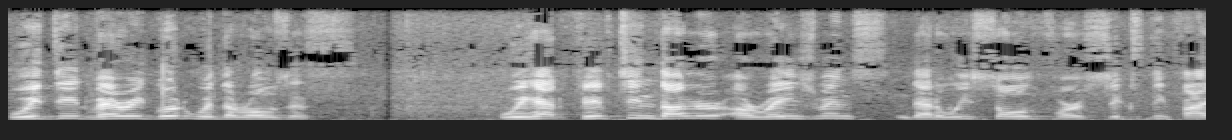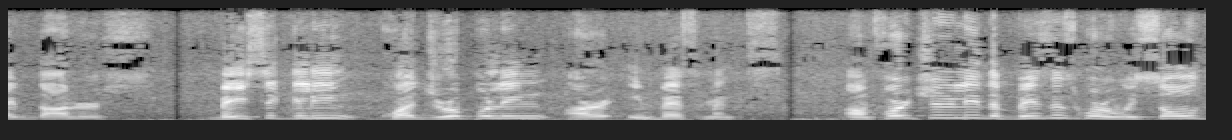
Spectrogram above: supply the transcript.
we did very good with the roses. We had $15 arrangements that we sold for $65, basically quadrupling our investments. Unfortunately, the business where we sold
